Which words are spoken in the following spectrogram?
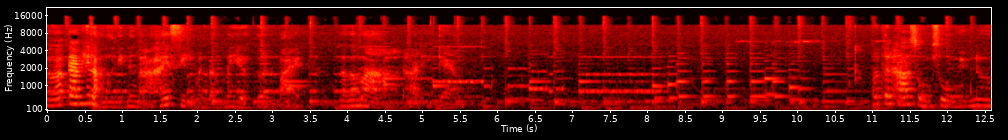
แล้วก็แต้มที่หลังมือนิดนึงนะคะ ให้สีมันแบบไม่เยอะเกินไป แล้วก็มาทาที่แก้มก็จะทาสูงสูงๆนิดนึง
